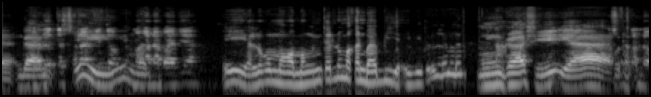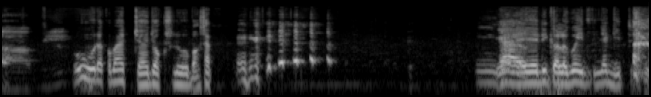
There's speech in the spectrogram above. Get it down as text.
ya? Lu terserah Iya, gitu, nggak- makan apa aja. Iya, lu mau ngomongin ntar lu makan babi ya gitu. enggak sih, ya. Makan babi. Uh, udah kebaca jokes lu bangsat. Enggak. Ya, jadi kalau gue intinya gitu sih.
